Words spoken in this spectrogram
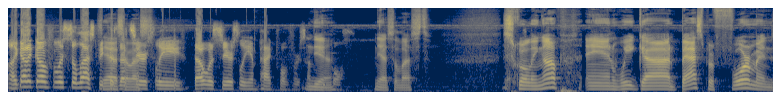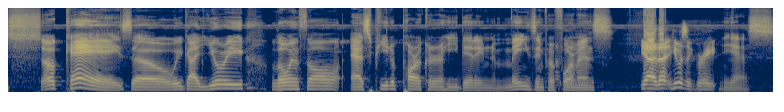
I gotta go for with Celeste because Yeah, that's Celeste. seriously that was seriously impactful for some Yeah. people. Yeah, Celeste. Scrolling up, and we got best performance. Okay, so we got Yuri Lowenthal as Peter Parker. He did an amazing performance. Yeah, that he was a great. Yes.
